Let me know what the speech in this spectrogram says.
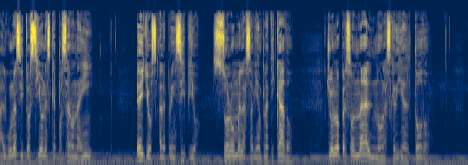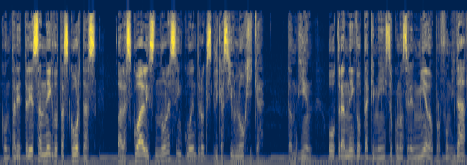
algunas situaciones que pasaron ahí. Ellos, al principio, solo me las habían platicado, yo en lo personal no las creía del todo. Contaré tres anécdotas cortas a las cuales no les encuentro explicación lógica. También otra anécdota que me hizo conocer el miedo a profundidad.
